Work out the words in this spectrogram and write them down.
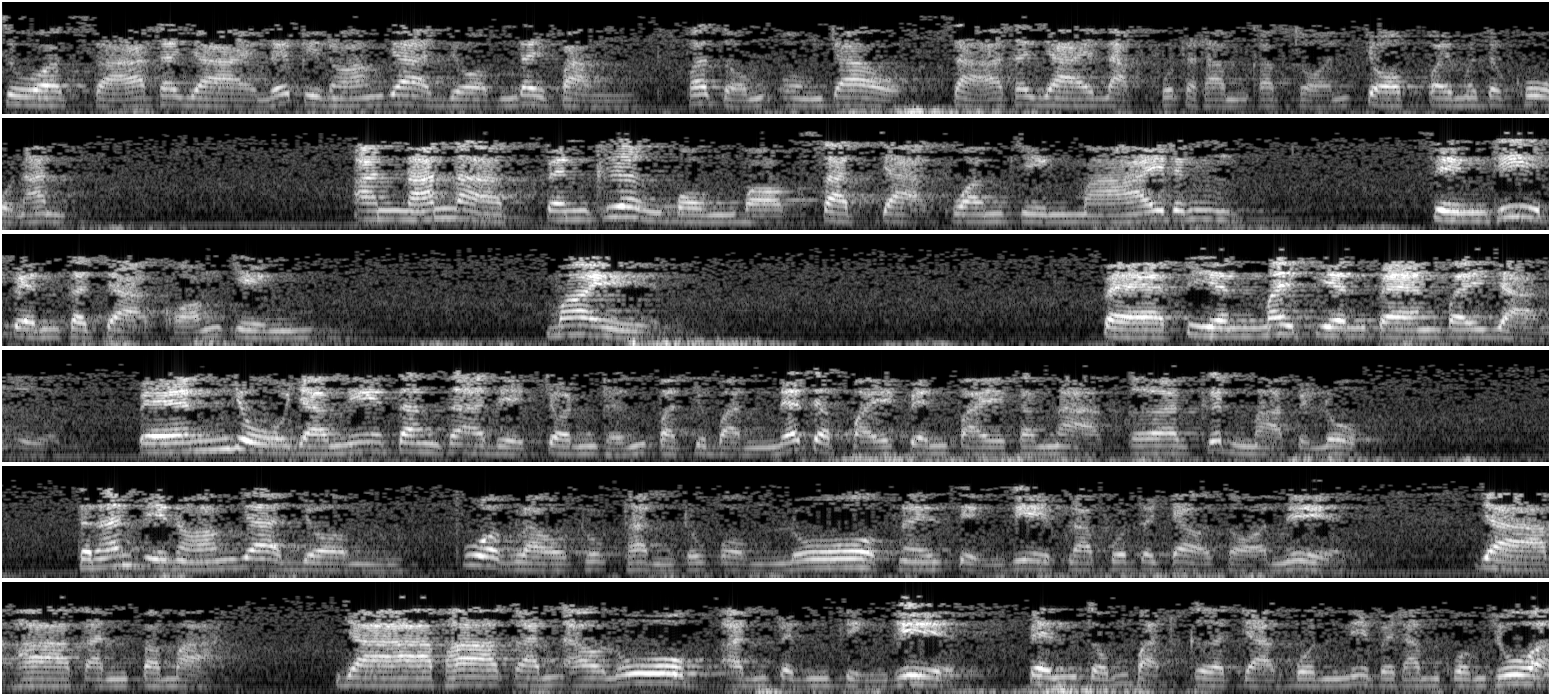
สวดสาธยายและพี่น้องญาติโยมได้ฟัง พระสงฆ์องค์เจ้าสาธยายหลักพุทธธรรมกับสอนจบไปเมื่อสักครู่นั้น อันนั้นน่ะเป็นเครื่องบ่งบอกสัจจะความจริงหมายถึง สิ่งที่เป็นสัจะของจริง ไม่แปรเปลี่ยนไม่เปลี่ยนแปลงไปอย่างอื่น เป็นอยู่อย่างนี้ตั้งแต่อดีตจนถึงปัจจุบันเนี้ยจะไปเป็นไปข้างหน้าเกิดขึ้นมาเป็นโลกฉะนั้นพี่น้องญาติโยมพวกเราทุกท่านทุกองค์โลกในสิ่งที่พระพุทธเจ้าสอนนี่อย่าพากันประมาท อย่าพากันเอารูปอันเป็นสิ่งที่เป็นสมบัติเกิดจากบนนี้ไปทำความชั่ว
